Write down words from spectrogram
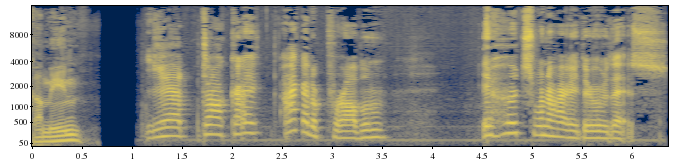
Come in. Yeah, Doc, I, I got a problem. It hurts when I do this.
